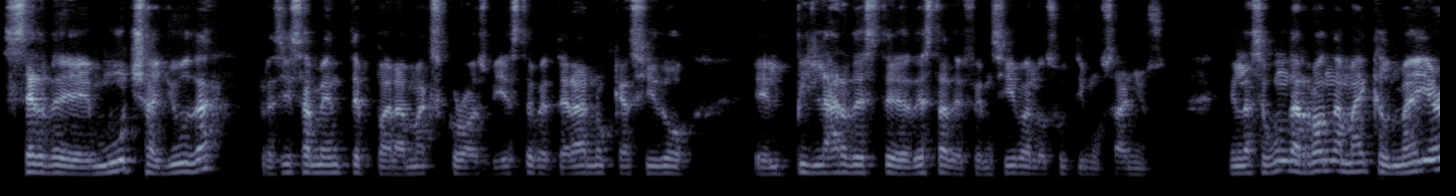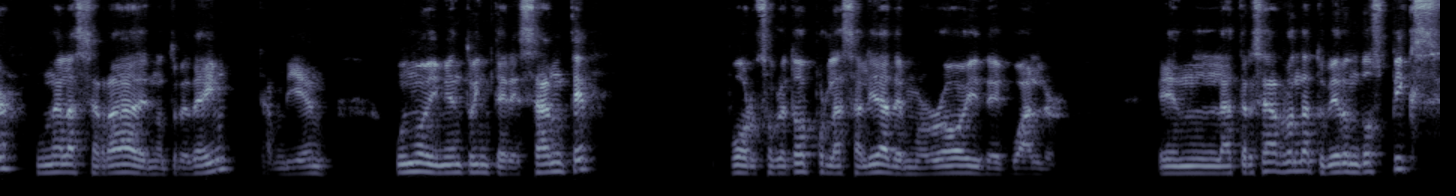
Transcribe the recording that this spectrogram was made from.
ser de mucha ayuda precisamente para Max Crosby, este veterano que ha sido el pilar de, este, de esta defensiva en los últimos años. En la segunda ronda, Michael Mayer, una ala cerrada de Notre Dame, también un movimiento interesante sobre todo por la salida de Moreau y de Waller. En la tercera ronda tuvieron dos picks,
